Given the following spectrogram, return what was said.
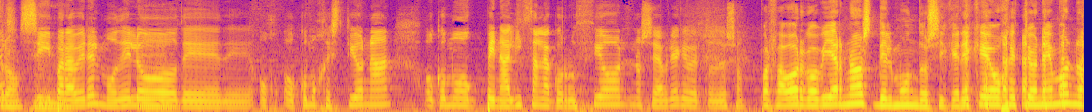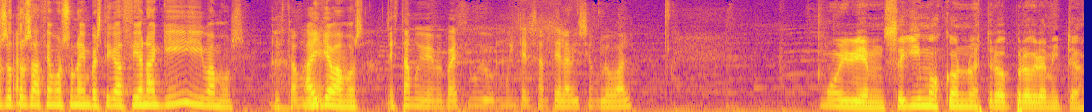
parámetro. sí, Mm. para ver el modelo de, de- o, o cómo gestionan o cómo penalizan la corrupción, no sé, habría que ver todo eso. Por favor, gobiernos del mundo, si queréis que os gestionemos, nosotros hacemos una investigación aquí y vamos. Está muy Ahí bien. que vamos. Está muy bien, me parece muy, muy interesante la visión global. Muy bien, seguimos con nuestro programita.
